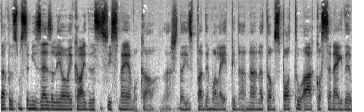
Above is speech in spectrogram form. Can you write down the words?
Tako da smo se mi zezali ovaj, kao ajde da se svi smejemo kao, znaš, da ispademo lepi na, na, na tom spotu, ako se negde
